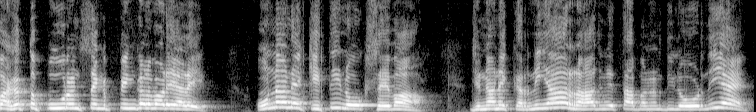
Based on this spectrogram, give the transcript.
ਭਗਤ ਪੂਰਨ ਸਿੰਘ ਪਿੰਗਲਵਾੜੇ ਵਾਲੇ। ਉਹਨਾਂ ਨੇ ਕੀਤੀ ਲੋਕ ਸੇਵਾ, ਜਿਨ੍ਹਾਂ ਨੇ ਕਰਨੀ ਆ, ਰਾਜਨੇਤਾ ਬਣਨ ਦੀ ਲੋੜ ਨਹੀਂ ਹੈ।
